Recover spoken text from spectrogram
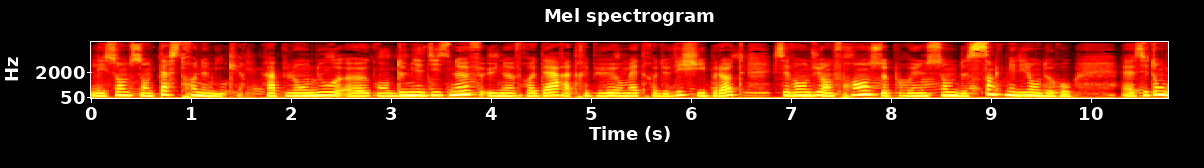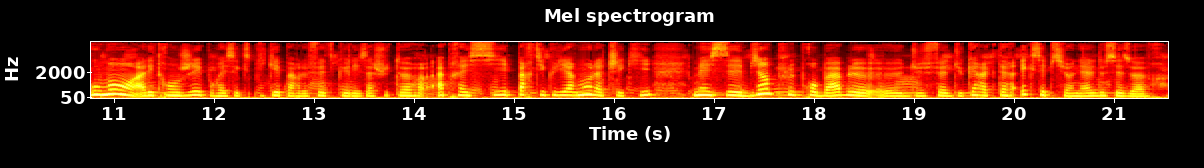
les sommes sont astronomiques. Rappelons-nous euh, qu'en 2019, une œuvre d'art attribuée au maître de Vichy-Brot s'est vendue en France pour une somme de 5 millions d'euros. Euh, cet engouement à l'étranger pourrait s'expliquer par le fait que les acheteurs apprécient particulièrement la Tchéquie, mais c'est bien plus probable euh, du fait du caractère exceptionnel de ces œuvres.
